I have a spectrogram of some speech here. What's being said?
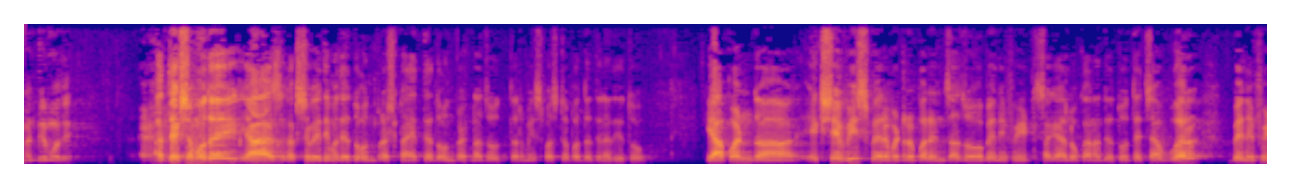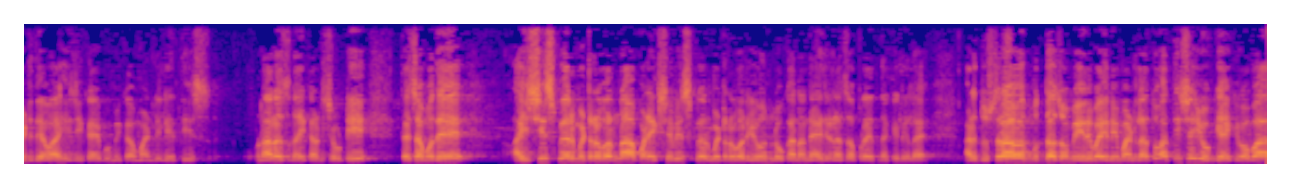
मंत्री महोदय अध्यक्ष महोदय या लक्षवेधीमध्ये दोन प्रश्न आहेत. त्या दोन प्रश्नाचं उत्तर मी स्पष्ट पद्धतीने देतो. की आपण एकशे वीस स्क्वेअर मीटर पर्यंतचा जो बेनिफिट सगळ्या लोकांना देतो त्याच्यावर बेनिफिट द्यावा ही जी काही भूमिका मांडलेली आहे ती होणारच नाही. कारण शेवटी त्याच्यामध्ये ऐंशी स्क्वेअर मीटरवरनं आपण एकशे वीस स्क्वेअर मीटरवर येऊन लोकांना न्याय देण्याचा प्रयत्न केलेला आहे. आणि दुसरा मुद्दा जो मेहरीबाईंनी मांडला तो अतिशय योग्य आहे की बाबा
